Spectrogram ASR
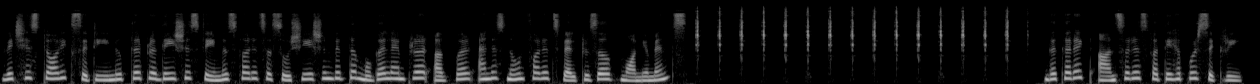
Which historic city in Uttar Pradesh is famous for its association with the Mughal Emperor Akbar and is known for its well-preserved monuments? The correct answer is Fatehpur Sikri.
